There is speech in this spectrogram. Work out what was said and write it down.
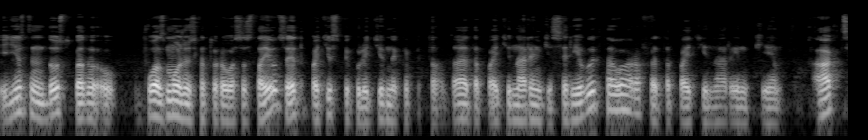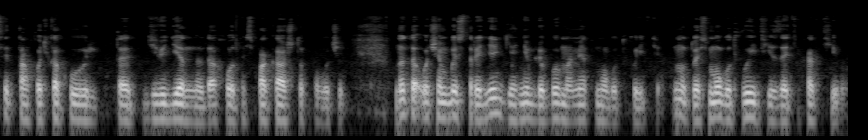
Единственный доступ, возможность, которая у вас остается, это пойти в спекулятивный капитал. Да, это пойти на рынки сырьевых товаров, это пойти на рынки акций, там хоть какую-то дивидендную доходность пока что получить. Но это очень быстрые деньги, они в любой момент могут выйти. Ну, то есть могут выйти из этих активов.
